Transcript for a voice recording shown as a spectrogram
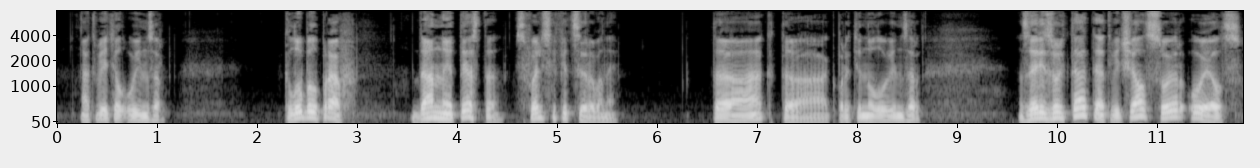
— ответил Уинзер. Клуб был прав. Данные теста сфальсифицированы. «Так, так», — протянул Уинзер, — за результаты отвечал Сойер Уэллс.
